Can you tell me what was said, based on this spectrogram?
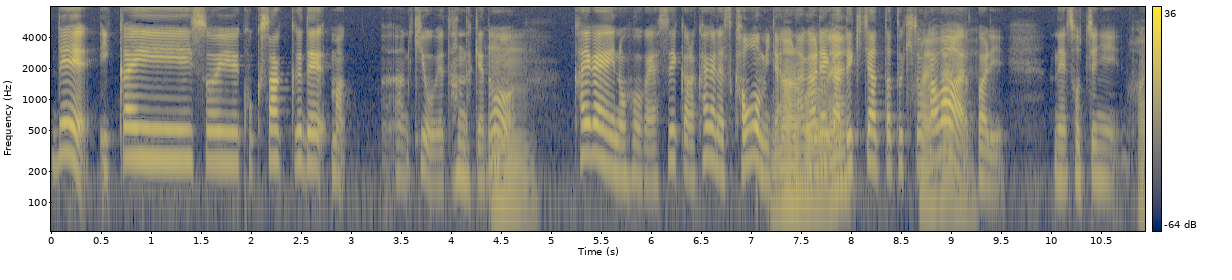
で一回そういう国策で、まあ、あの木を植えたんだけど、うん。海外の方が安いから海外のやつ買おうみたいな流れができちゃった時とかはやっぱりねそっちに流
